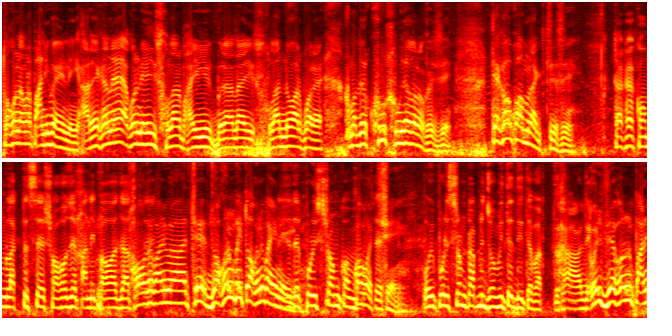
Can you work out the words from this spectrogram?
তখন আমরা পানি পাইনি। আর এখানে এখন এই সোলার ভাই বেড়ানাই সোলার নেওয়ার পরে আমাদের খুব সুবিধাজনক হয়েছে। টাকাও কম লাগতেছে। টাকা কম লাগতেছে সহজে পানি পাওয়া যাচ্ছে। সহজে পানি পাওয়া যাচ্ছে যখন পাই তখনই পাই নেই। নিজেদের পরিশ্রম কম কম হচ্ছে। ওই পরিশ্রমটা আপনি জমিতে দিতে পারতেন হ্যাঁ ওই যখন পানি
